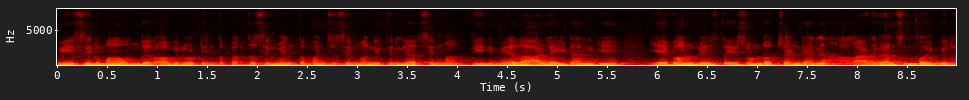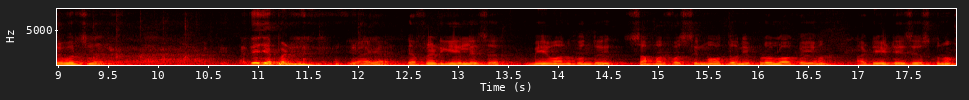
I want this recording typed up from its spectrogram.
మీ సినిమా ఉంది రాబిన్హుడ్ ఇంత పెద్ద సినిమా ఇంత మంచి సినిమా నితిన్ గారి సినిమా. దీని మీద వాళ్ళు వేయడానికి ఏ కాన్ఫిడెన్స్తో వేసి ఉండొచ్చండి అని అలా అడగాల్సింది పోయి మీరు రివర్స్లో అడిగారు. అదే చెప్పండి. యా యా డెఫినెట్గా ఏం లేదు సార్. మేము అనుకుంది సమ్మర్ ఫస్ట్ సినిమా వద్దామని ఎప్పుడో లాక్ అయ్యాం. ఆ డేట్ వేసేసుకున్నాం.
